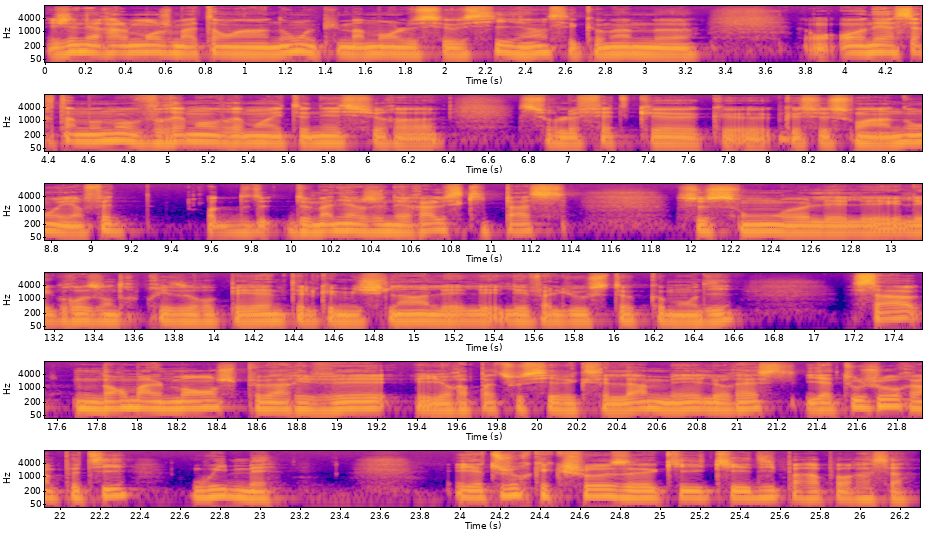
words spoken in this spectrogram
généralement je m'attends à un non et puis maman le sait aussi hein, c'est quand même euh, on, est à certains moments vraiment vraiment étonné sur euh, sur le fait que, que, ce soit un non et en fait de, manière générale ce qui passe ce sont les, les, grosses entreprises européennes telles que Michelin les, les, les value stock comme on dit ça, normalement, je peux arriver et il y aura pas de souci avec celle-là, mais le reste, il y a toujours un petit oui mais. Et il y a toujours quelque chose euh, qui, qui, est dit par rapport à ça.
